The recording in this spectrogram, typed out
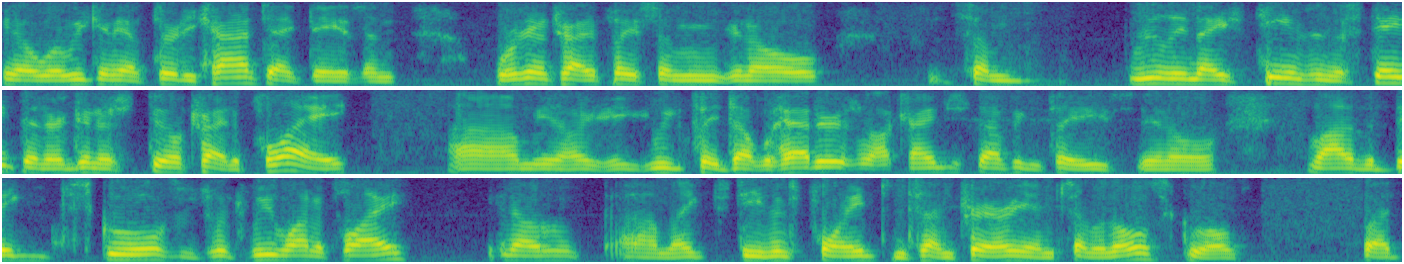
You know, where we can have 30 contact days, and we're going to try to play some you know some really nice teams in the state that are going to still try to play. Um, you know, we can play double headers and all kinds of stuff. We can play, you know, a lot of the big schools which we want to play. You know, um, like Stevens Point and Sun Prairie and some of those schools. But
